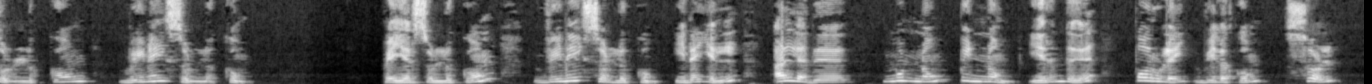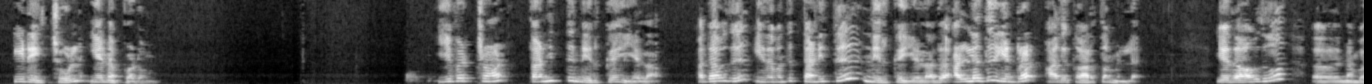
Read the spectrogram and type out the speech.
சொல்லுக்கும் வினை சொல்லுக்கும். பெயர் சொல்லுக்கும் வினை சொல்லுக்கும் இடையில் அல்லது முன்னும் பின்னும் இருந்து பொருளை விளக்கும் சொல் இடைச்சொல் எனப்படும். இவற்றால் தனித்து நிற்க இயலா. அதாவது இதை வந்து தனித்து நிற்க இயலாது. அல்லது என்றால் அதுக்கு அர்த்தம் இல்லை. ஏதாவது நம்ம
